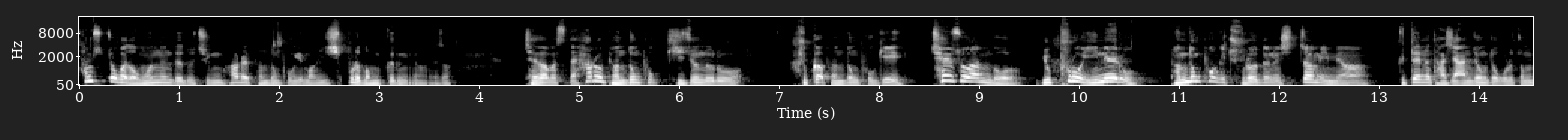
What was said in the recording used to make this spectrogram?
30조가 넘었는데도 지금 하루에 변동폭이 막 20% 넘거든요. 그래서 제가 봤을 때 하루 변동폭 기준으로 주가 변동폭이 최소한 뭐 6% 이내로 변동폭이 줄어드는 시점이면 그때는 다시 안정적으로 좀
